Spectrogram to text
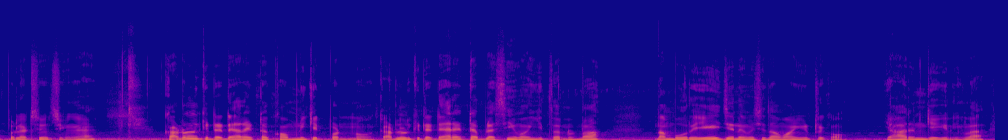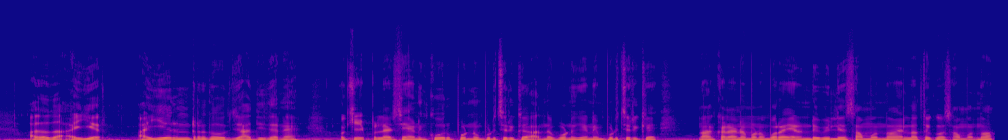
இப்போ லட்சி வச்சுக்கோங்க. கடவுள்கிட்ட டைரெக்டாக கம்யூனிகேட் பண்ணணும். கடவுள்கிட்ட டைரெக்டாக பிளஸ்ஸிங் வாங்கி தரணும்னா நம்ம ஒரு ஏஜனை வச்சு தான் வாங்கிட்டு இருக்கோம். யாருன்னு கேட்குறீங்களா அதாவது ஐயர். ஐயர்ன்றது ஒரு ஜாதி தானே. ஓகே இப்போ லட்சம் எனக்கு ஒரு பொண்ணு பிடிச்சிருக்கு அந்த பொண்ணுக்கு என்னை பிடிச்சிருக்கு. நான் கல்யாணம் பண்ண போகிறேன் ரெண்டு வீட்லேயும் சம்மந்தம் எல்லாத்துக்கும் சம்மந்தம்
